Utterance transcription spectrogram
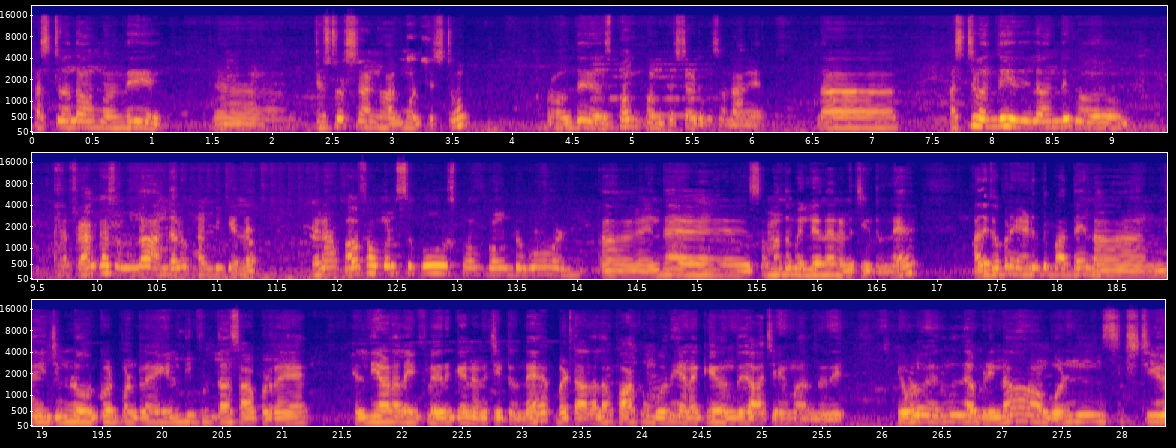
ஃபஸ்ட்டு வந்து அவங்க வந்து டெஸ்டோஸ்டான் ஹார்மோன் டெஸ்ட்டும் அப்புறம் வந்து ஸ்பம் பம்ப் டெஸ்ட் எடுக்க சொன்னாங்க. நான் ஃபஸ்ட்டு வந்து இதில் வந்து ஃப்ராங்காக சொல்லணும்னா அந்த அளவுக்கு நம்பிக்கை இல்லை. ஏன்னா பர்ஃபார்மன்ஸுக்கும் ஸ்பம் பவுண்ட்டுக்கும் எந்த சம்மந்தமும் இல்லைன்னு தான் நினச்சிக்கிட்டு இருந்தேன். அதுக்கப்புறம் எடுத்து பார்த்தேன் நான் வந்து ஜிம்மில் ஒர்க் அவுட் பண்ணுறேன் ஹெல்தி ஃபுட் தான் சாப்பிட்றேன் ஹெல்தியான லைஃப்பில் இருக்கேன்னு நினச்சிட்டு இருந்தேன். பட் அதெல்லாம் பார்க்கும்போது எனக்கே வந்து ஆச்சரியமாக இருந்தது. எவ்வளோ இருந்தது அப்படின்னா ஒன் சிக்ஸ்டியோ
